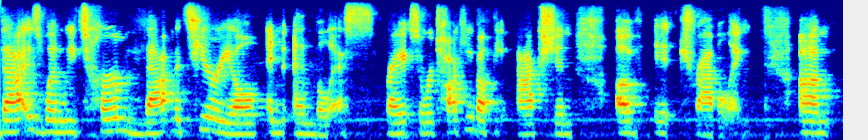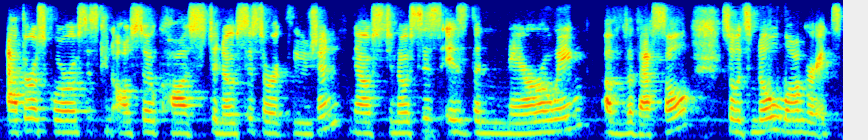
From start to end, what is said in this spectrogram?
that is when we term that material an embolus, right? So we're talking about the action of it traveling. Um, atherosclerosis can also cause stenosis or occlusion. Now, stenosis is the narrowing of the vessel, so it's no longer it's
